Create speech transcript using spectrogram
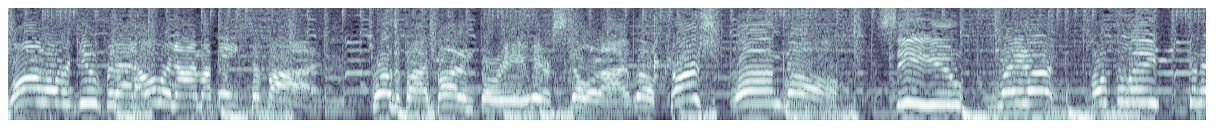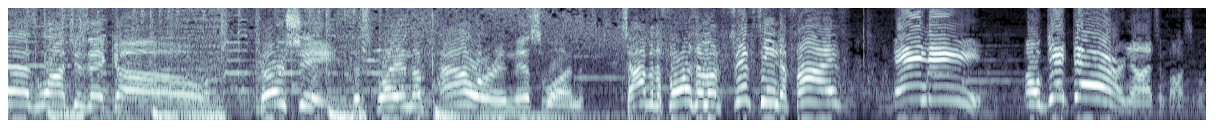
Long overdue for that homer. Now I'm up 8 to 5. 12 to 5, bottom three. We are still alive. Little Kersh, long ball. See you later. Hopefully, Knez watches it go. Kershey displaying the power in this one. Top of the fourth, I'm up 15 to 5. Andy! Oh, get there! No, that's impossible.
